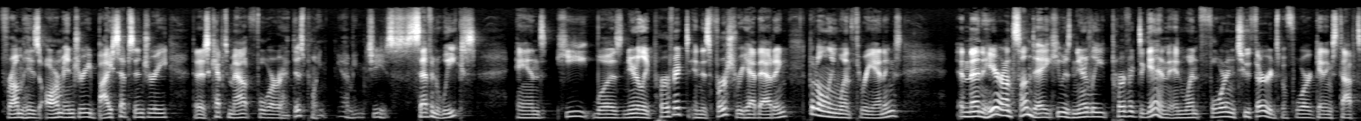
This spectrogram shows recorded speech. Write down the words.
from his arm injury, biceps injury that has kept him out for, at this point, I mean, geez, seven weeks. And he was nearly perfect in his first rehab outing, but only went three innings. And then here on Sunday, he was nearly perfect again and went four and two thirds before getting stopped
